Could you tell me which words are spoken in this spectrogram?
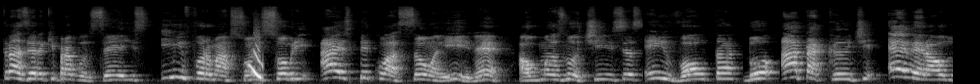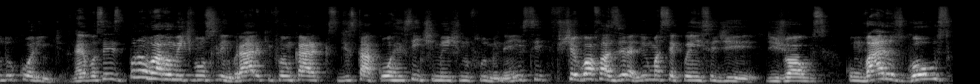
trazer aqui para vocês informações sobre a especulação aí, né? Algumas notícias em volta do atacante Everaldo do Corinthians, né? Vocês provavelmente vão se lembrar que foi um cara que se destacou recentemente no Fluminense, chegou a fazer ali uma sequência de, de jogos com vários gols.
